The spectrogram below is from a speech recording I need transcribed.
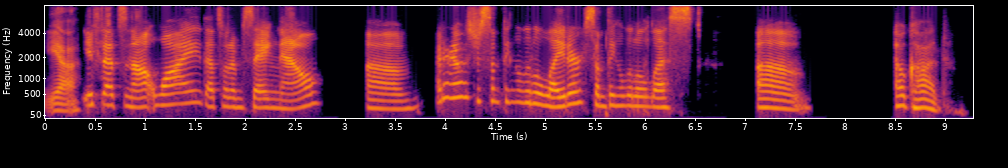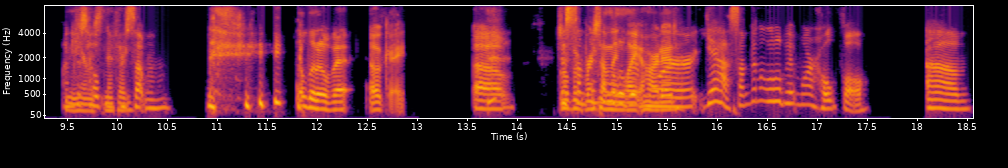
Yeah. if that's not why, that's what I'm saying now. Um, I don't know. It's just something a little lighter, something a little less. Um, oh God, I'm just hoping for something a little bit. Okay. Um, just Hoping for something lighthearted. more- yeah, something a little bit more hopeful. Um,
